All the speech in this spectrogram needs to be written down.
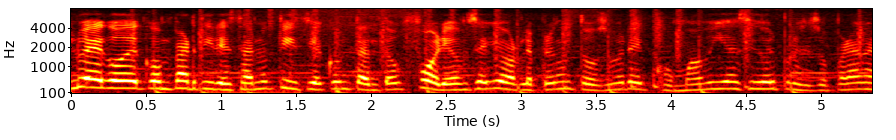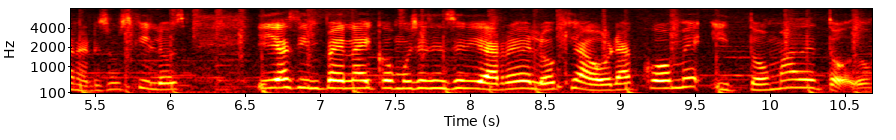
Luego de compartir esta noticia con tanta euforia, un seguidor le preguntó sobre cómo había sido el proceso para ganar esos kilos y ella sin pena y con mucha sinceridad reveló que ahora come y toma de todo.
